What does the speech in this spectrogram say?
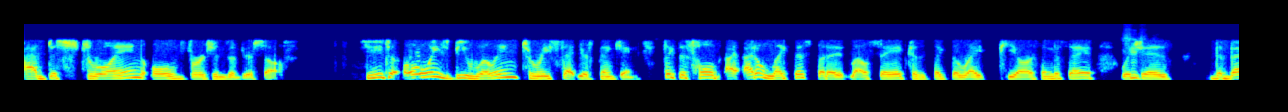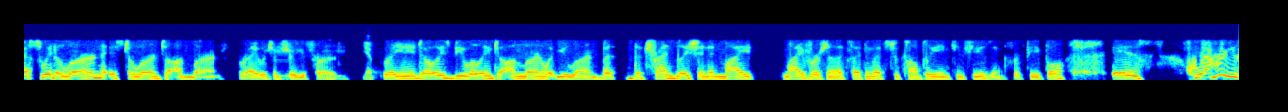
at destroying old versions of yourself. So you need to always be willing to reset your thinking. It's like this whole, I, I don't like this, but I, will say it because it's like the right PR thing to say, which is the best way to learn is to learn to unlearn, right? Which I'm sure you've heard. Yep. Right. You need to always be willing to unlearn what you learn. But the translation in my my version of that, I think that's too complicated and confusing for people, is whoever you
